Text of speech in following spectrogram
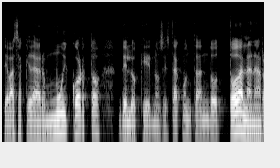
te vas a quedar muy corto de lo que nos está contando toda la narrativa.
